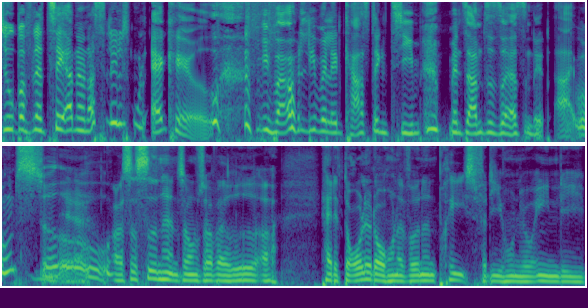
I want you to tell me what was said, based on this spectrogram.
Super flatterende, men også en lille smule akavet. Vi var jo alligevel et casting-team, men samtidig så er jeg sådan lidt, ej, hvor hun sød. Ja. Og så sidenhen så har hun så været ude og have det dårligt over, hun har vundet en pris, fordi hun jo egentlig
